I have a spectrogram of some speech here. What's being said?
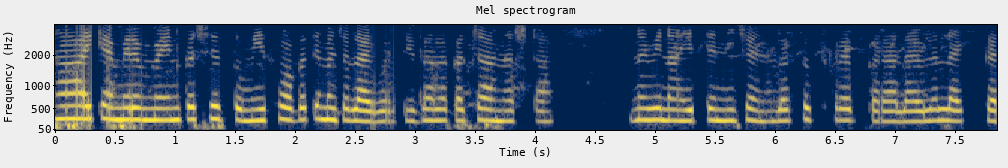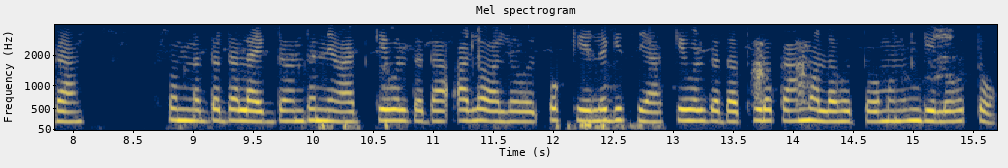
हाय. कॅमेरामॅन कसे आहेत तुम्ही? स्वागत आहे माझ्या लाईव्हवरती. झाला का चहा नाश्ता? नवीन आहेत त्यांनी चॅनलला सबस्क्राईब करा. लाईव्हला लाईक करा. सोमनाथ दादा लाईक डन धन्यवाद. केवळ दादा आलो आलो. ओके लगेच या. केवळ दादा थोडं काम आलं होतं म्हणून गेलो होतो.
